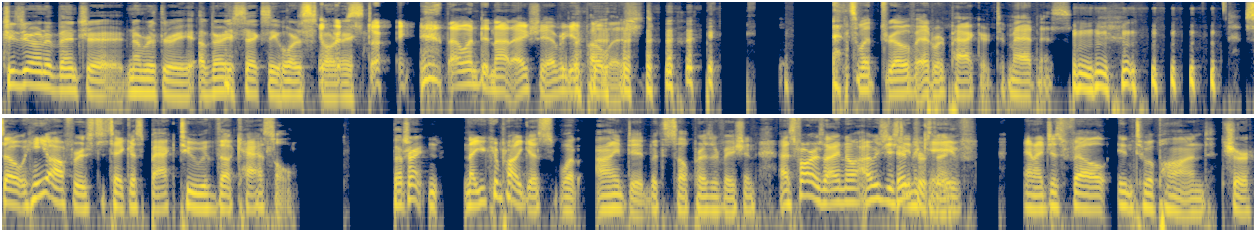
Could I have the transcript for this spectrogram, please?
Choose your own adventure. Number three, a very sexy horse story. Horse story. That one did not actually ever get published. That's what drove Edward Packard to madness. So he offers to take us back to the castle. That's right. Now you can probably guess what I did with self-preservation. As far as I know, I was just in a cave and I just fell into a pond Sure.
